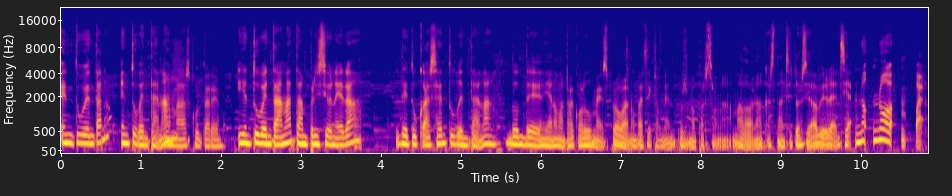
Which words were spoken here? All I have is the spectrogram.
En tu ventana? en tu ventana. Ah, me l'escoltaré. Y en tu ventana, tan prisionera de tu casa en tu ventana, donde ja no me'n recordo més, però bueno, bàsicament pues, una persona, una dona que està en situació de violència. No, no, bueno,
